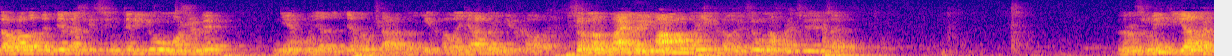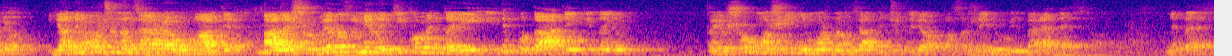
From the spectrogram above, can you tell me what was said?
давала дитина якесь інтерв'ю, може ви. Ні, бо я дитина вчора доїхала, я доїхала, все нормально, і мама доїхала, і все, вона працює це. Зрозумієте, я, я не хочу на це реагувати, але щоб ви розуміли ті коментарі і депутати, які дають, то якщо в машині можна взяти чотирьох пасажирів, він бере десь? Не бере.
